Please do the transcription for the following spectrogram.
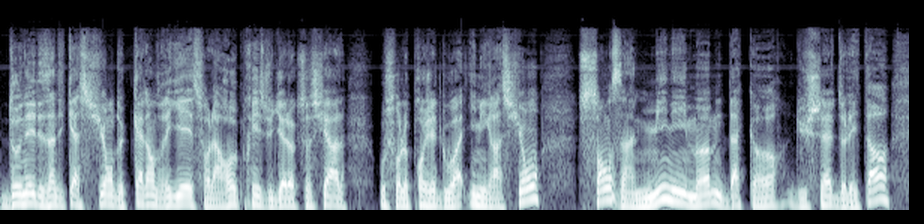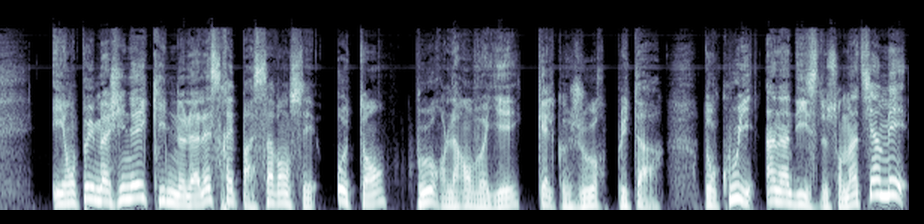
donner des indications de calendrier sur la reprise du dialogue social ou sur le projet de loi immigration, sans un minimum d'accord du chef de l'État. Et on peut imaginer qu'il ne la laisserait pas s'avancer autant pour la renvoyer quelques jours plus tard. Donc oui, un indice de son maintien, mais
